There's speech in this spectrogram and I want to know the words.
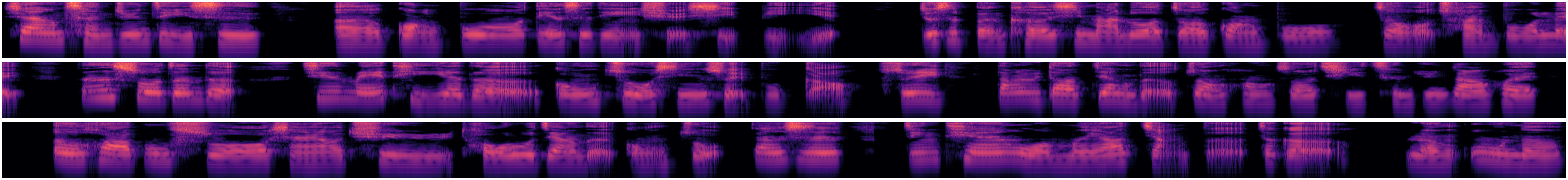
像陈军自己是呃广播电视电影学系毕业，就是本科系嘛，如果走广播走传播类。但是说真的，其实媒体业的工作薪水不高，所以当遇到这样的状况的时候，其实陈军当然会二话不说想要去投入这样的工作。但是今天我们要讲的这个人物呢？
